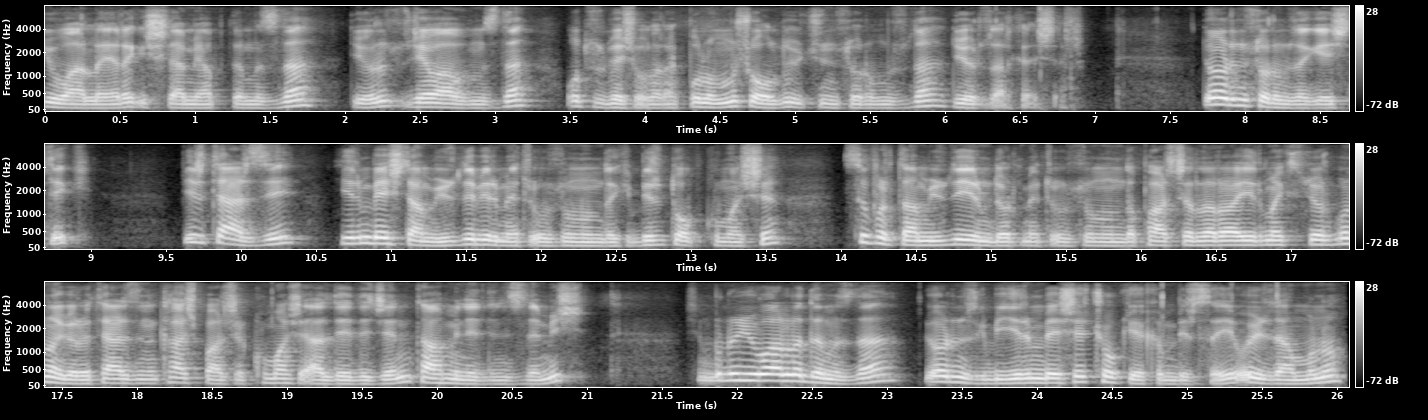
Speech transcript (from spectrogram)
Yuvarlayarak işlem yaptığımızda diyoruz. Cevabımız da 35 olarak bulunmuş oldu. Üçüncü sorumuzda diyoruz arkadaşlar. Dördüncü sorumuza geçtik. Bir terzi 25 tam %1 metre uzunluğundaki bir top kumaşı 0 tam %24 metre uzunluğunda parçalara ayırmak istiyor. Buna göre terzinin kaç parça kumaş elde edeceğini tahmin ediniz demiş. Şimdi bunu yuvarladığımızda gördüğünüz gibi 25'e çok yakın bir sayı. O yüzden bunu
